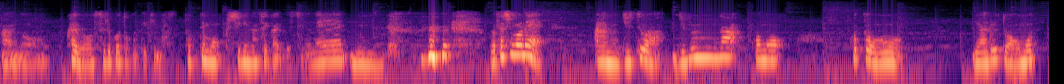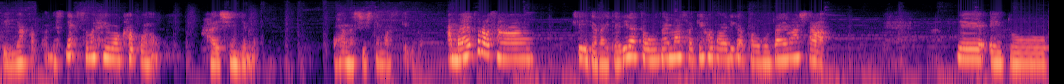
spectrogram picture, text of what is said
あの、会話をすることができます。とっても不思議な世界ですよね。うん、私もね、あの、実は自分がこのことをやるとは思っていなかったんですね。その辺は過去の配信でもお話ししてますけれど。あ、まや太郎さん、来ていただいてありがとうございます。先ほどありがとうございました。で、えっ、ー、と、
